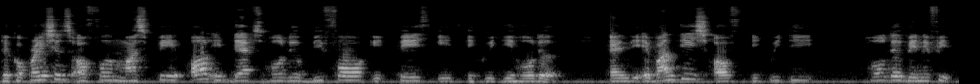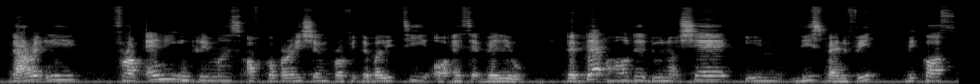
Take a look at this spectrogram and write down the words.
The corporations or firm must pay all its debts holder before it pays its equity holder. And the advantage of equity holder benefit directly from any increments of corporation profitability or asset value the debt holder do not share in this benefit because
